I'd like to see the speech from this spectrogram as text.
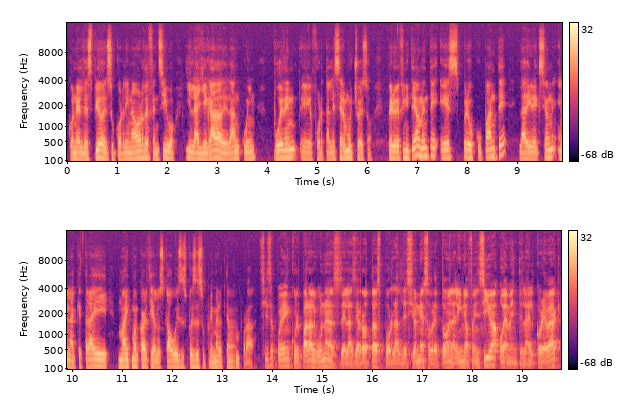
con el despido de su coordinador defensivo y la llegada de Dan Quinn, pueden eh, fortalecer mucho eso. Pero definitivamente es preocupante la dirección en la que trae Mike McCarthy a los Cowboys después de su primera temporada. Sí se pueden culpar algunas de las derrotas por las lesiones, sobre todo en la línea ofensiva, obviamente la del coreback,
